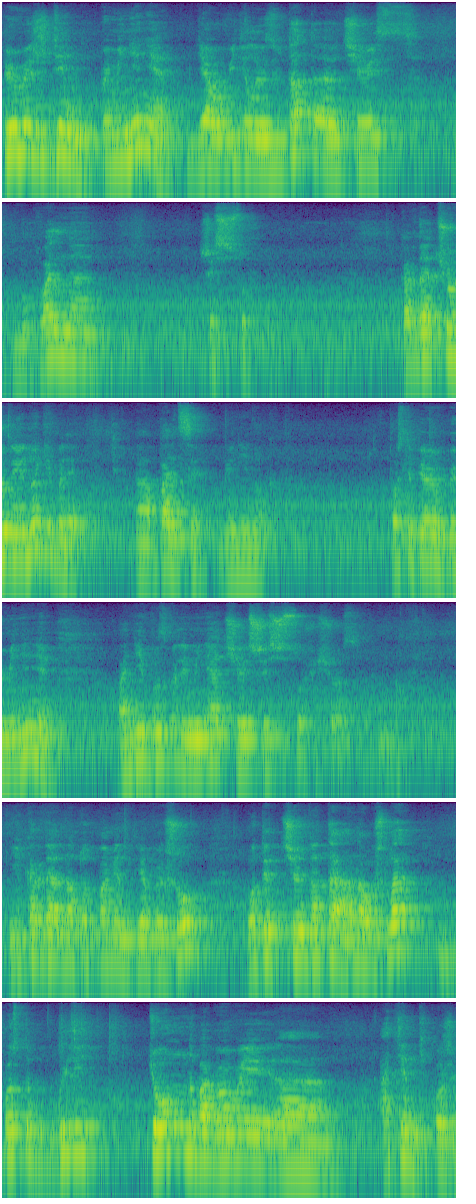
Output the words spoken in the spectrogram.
Первый же день применения я увидел результат э, через буквально 6 часов. Когда черные ноги были, а, пальцы, вернее, ног, после первого применения они вызвали меня через 6 часов еще раз. И когда на тот момент я пришел, вот эта чернота, она ушла, просто были темно-багровые э, оттенки кожи.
